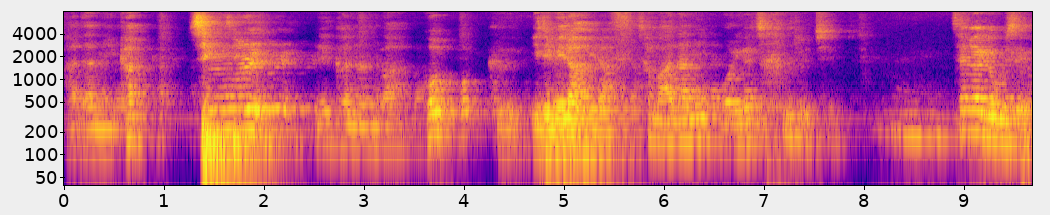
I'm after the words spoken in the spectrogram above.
아담이 각 생물을 일컫는 바 곧 그 이름이라. 참 아담이 머리가 참 좋지. 생각해 보세요.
